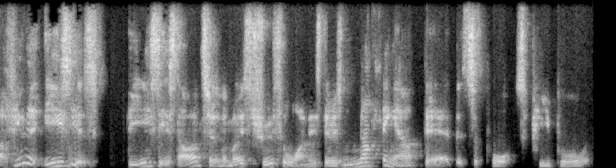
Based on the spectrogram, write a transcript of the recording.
I think the easiest the easiest answer and the most truthful one is there is nothing out there that supports people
